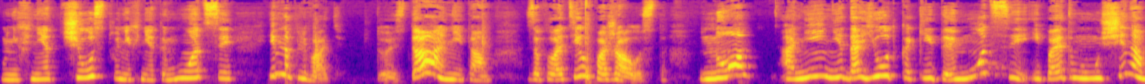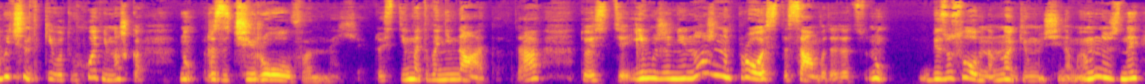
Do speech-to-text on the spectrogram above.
У них нет чувств, у них нет эмоций, им наплевать. То есть, да, они там заплатил, пожалуйста, но они не дают какие-то эмоции, и поэтому мужчины обычно такие вот выходят немножко, ну, разочарованные. То есть им этого не надо, да. То есть им же не нужно просто сам вот этот, ну, безусловно, многим мужчинам, им нужны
